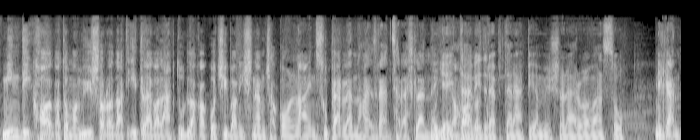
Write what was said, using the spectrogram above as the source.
Mindig hallgatom a műsorodat, itt legalább tudlak a kocsiban is, nem csak online. Szuper lenne, ha ez rendszeres lenne. Ugye itt Dávid repterápia műsoráról van szó. Igen.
